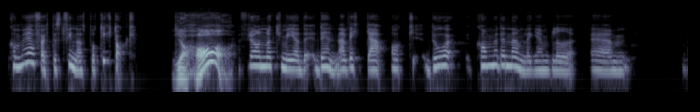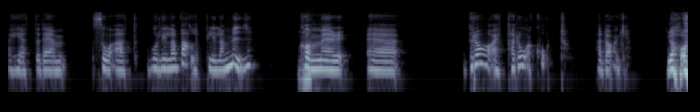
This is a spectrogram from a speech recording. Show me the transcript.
kommer jag faktiskt finnas på TikTok Jaha! från och med denna vecka och då kommer det nämligen bli, ehm, vad heter det, så att vår lilla valp, lilla My, Mm. kommer eh, dra ett tarotkort per dag. Jaha.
